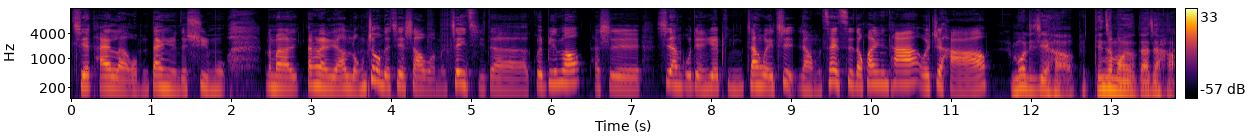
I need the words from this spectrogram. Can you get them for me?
揭开了我们单元的序幕。那么当然也要隆重的介绍我们这一集的贵宾喽，他是西洋古典乐评张维志，让我们再次的欢迎他。维志好，茉莉姐好，听众朋友大家好。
